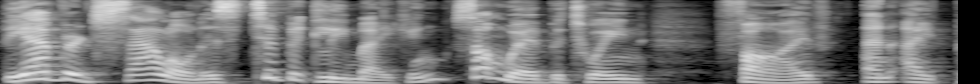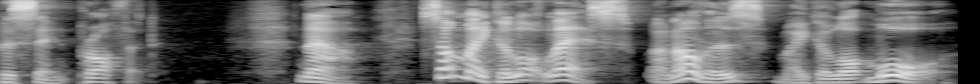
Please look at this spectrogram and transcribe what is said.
The average salon is typically making somewhere between 5 and 8% profit. Now, some make a lot less, and others make a lot more.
